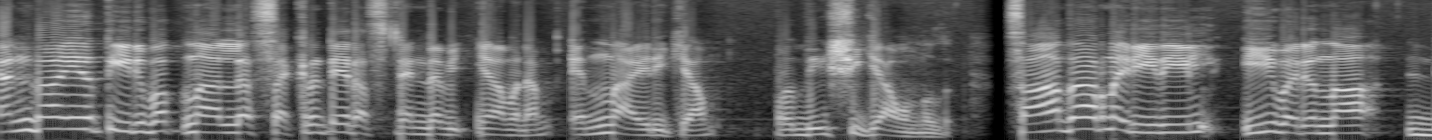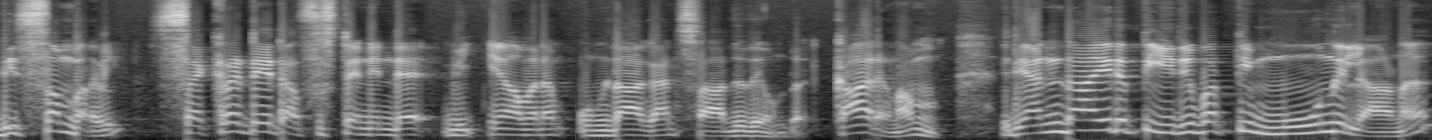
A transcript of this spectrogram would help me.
രണ്ടായിരത്തി ഇരുപത്തിനാലിലെ സെക്രട്ടേറിയറ്റ് അസിസ്റ്റന്റിന്റെ വിജ്ഞാപനം എന്നായിരിക്കാം പ്രതീക്ഷിക്കാവുന്നത്. സാധാരണ രീതിയിൽ ഈ വരുന്ന ഡിസംബറിൽ സെക്രട്ടേറിയറ്റ് അസിസ്റ്റന്റിന്റെ വിജ്ഞാപനം ഉണ്ടാകാൻ സാധ്യതയുണ്ട്. കാരണം രണ്ടായിരത്തി ഇരുപത്തി മൂന്നിലാണ്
